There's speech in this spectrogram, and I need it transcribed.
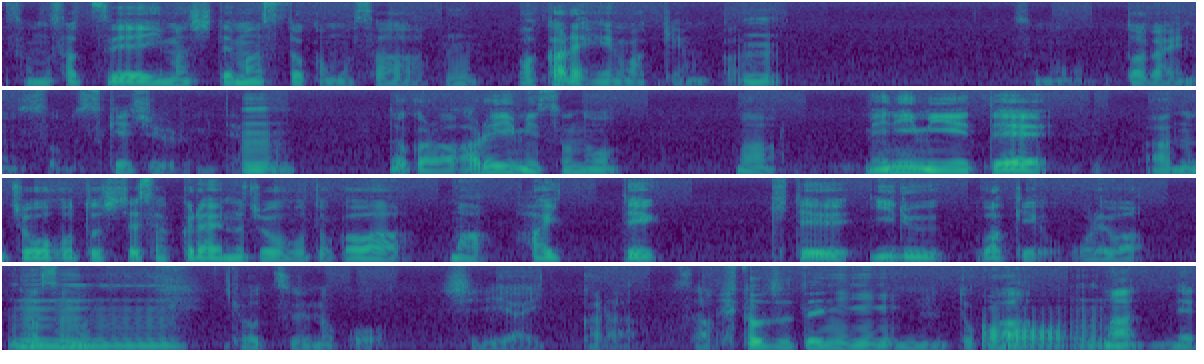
その撮影今してますとかもさ、うん。分かれへんわけやんか、うん。そのお互いのそのスケジュールみたいな。うん。だからある意味そのまあ目に見えてあの情報として桜井の情報とかはまあ入ってきているわけよ俺は、まあ、そのうん共通のこう知り合いからさ、人づてに。うん、とかあーうん。まあネッ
